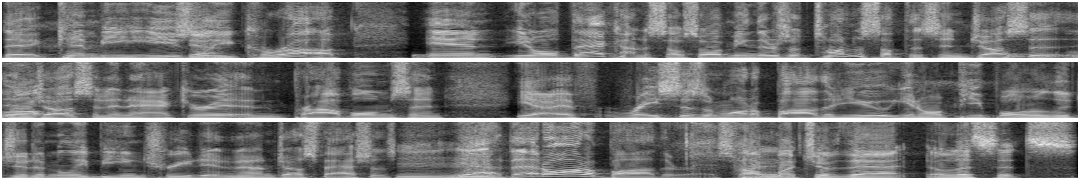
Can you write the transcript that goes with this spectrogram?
That can be easily Yeah. corrupt and you know that kind of stuff. So I mean, there's a ton of stuff that's unjust, Well- unjust and inaccurate and problems. And yeah, if racism ought to bother you, you know, if people are legitimately being treated in unjust fashions. Yeah, that ought to bother us. Mm-hmm. how right? much of that elicits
